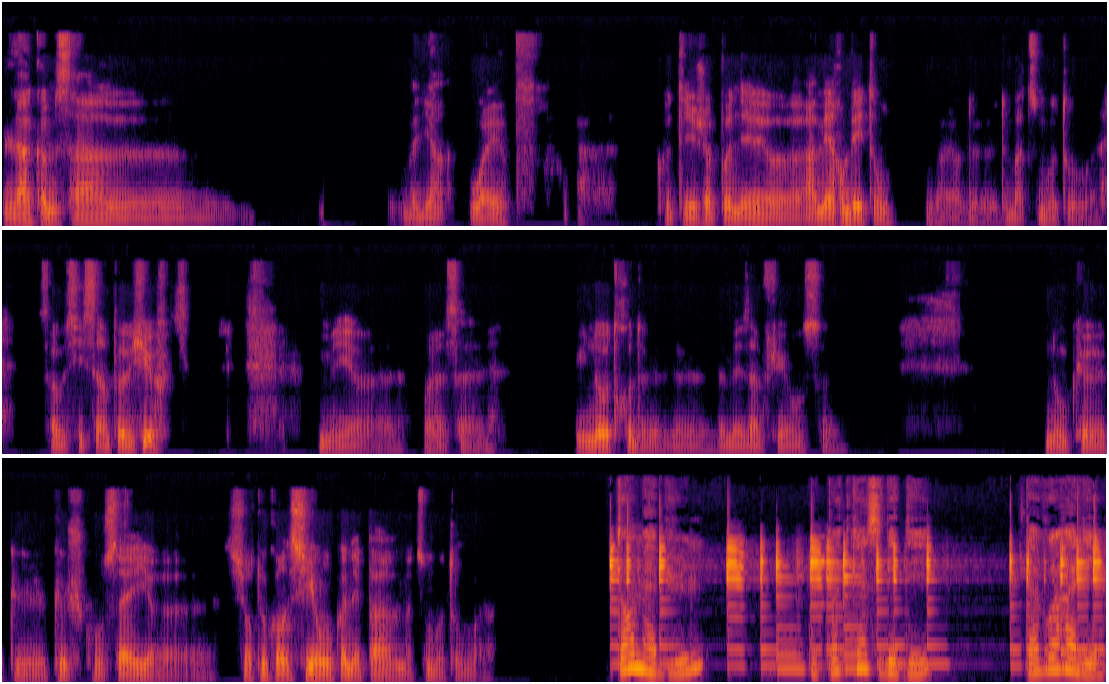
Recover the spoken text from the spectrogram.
là comme ça. euh, on va dire, ouais, côté japonais, euh, Amer Béton, voilà, de, de Matsumoto. ouais. Ça aussi, c'est un peu vieux. Mais euh, voilà, ça, une autre de, de, de mes influences. Donc, euh, que, que je conseille, euh, surtout quand, si on connaît pas Matsumoto. Voilà. Dans ma bulle, le podcast BD, d'avoir à lire.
